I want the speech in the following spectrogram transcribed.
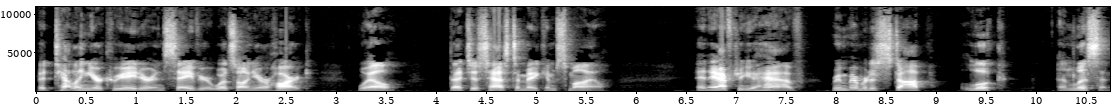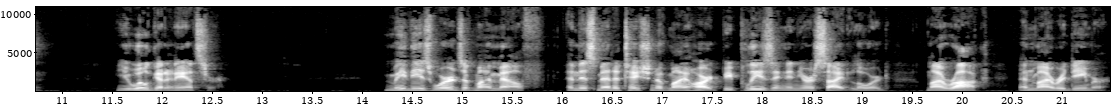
but telling your Creator and Savior what's on your heart well, that just has to make him smile. And after you have, remember to stop, look, and listen. You will get an answer. May these words of my mouth and this meditation of my heart be pleasing in your sight, Lord, my rock and my redeemer.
